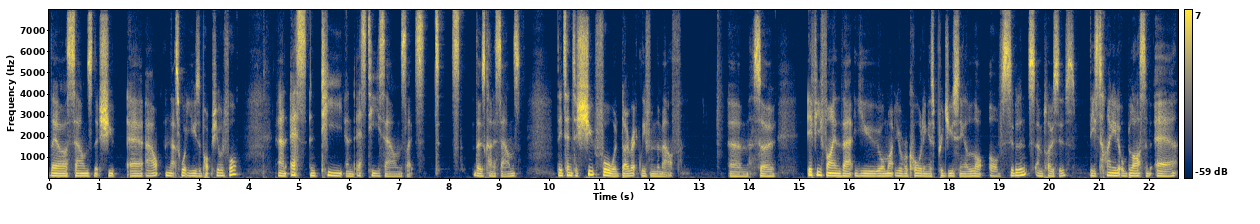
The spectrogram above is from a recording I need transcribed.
they are sounds that shoot air out, and that's what you use a pop shield for. And S and T and ST sounds, like those kind of sounds, they tend to shoot forward directly from the mouth. Um, so, if you find that you your your recording is producing a lot of sibilants and plosives, these tiny little blasts of air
